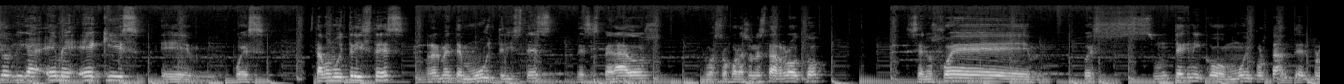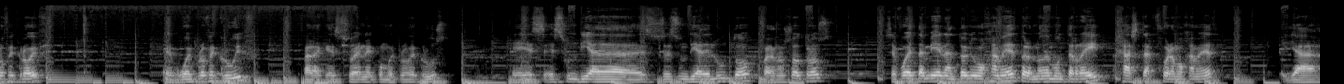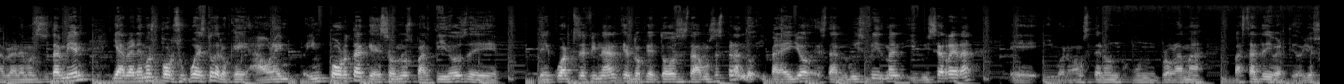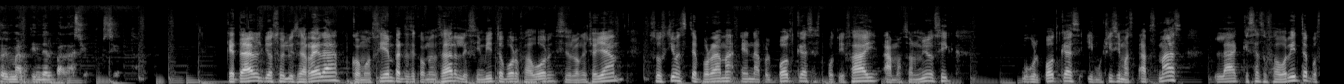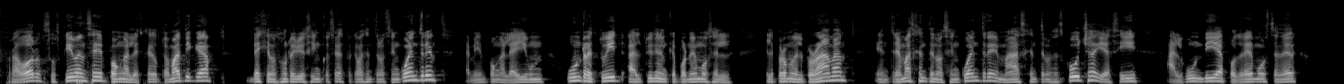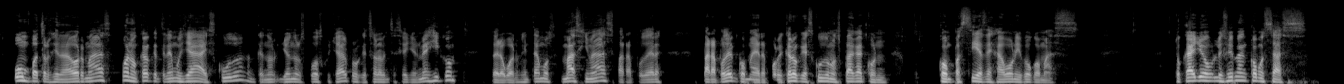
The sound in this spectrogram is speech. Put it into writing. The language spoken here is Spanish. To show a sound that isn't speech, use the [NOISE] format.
es el Edición Liga MX. Eh, pues estamos muy tristes, realmente muy tristes, desesperados. Nuestro corazón está roto. Se nos fue, pues, un técnico muy importante, el profe Cruyff, eh, o el profe Cruyff, para que suene como el profe Cruz. Es, un día, es, es, un día de luto para nosotros. Se fue también Antonio Mohamed, pero no de Monterrey. Hashtag fuera Mohamed ya hablaremos de eso también. Y hablaremos, por supuesto, de lo que ahora importa, que son los partidos de, cuartos de final, que es lo que todos estábamos esperando. Y para ello están Luis Friedman y Luis Herrera. Eh, y bueno, vamos a tener un, programa bastante divertido. Yo soy Martín del Palacio, por cierto. ¿Qué tal? Yo soy Luis Herrera. Como siempre, antes de comenzar, les invito, por favor, si no lo han hecho ya, suscríbanse a este programa en Apple Podcasts, Spotify, Amazon Music, Google Podcast y muchísimas apps más. La que sea su favorita, pues por favor, suscríbanse, pónganle descarga automática, déjenos un review 5 6 para que más gente nos encuentre. También pónganle ahí un, un retweet al tweet en el que ponemos el, el, promo del programa. Entre más gente nos encuentre, más gente nos escucha y así algún día podremos tener un patrocinador más. Bueno, creo que tenemos ya a Escudo, aunque yo no los puedo escuchar porque solamente se oye en México, pero bueno, necesitamos más y más para poder, para poder comer, porque creo que Escudo nos paga con, con pastillas de jabón y poco más. Tocayo, Luis Iván, ¿cómo estás?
